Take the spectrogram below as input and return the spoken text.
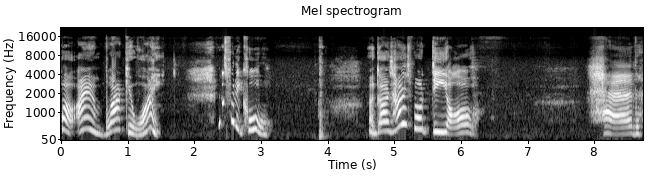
Wow, I am black and white. That's pretty cool. Uh, guys, how do you spell D-all? Head.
